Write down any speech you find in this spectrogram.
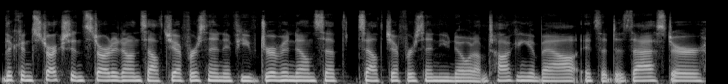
the construction started on South Jefferson. If you've driven down South, South Jefferson, you know what I'm talking about. It's a disaster,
